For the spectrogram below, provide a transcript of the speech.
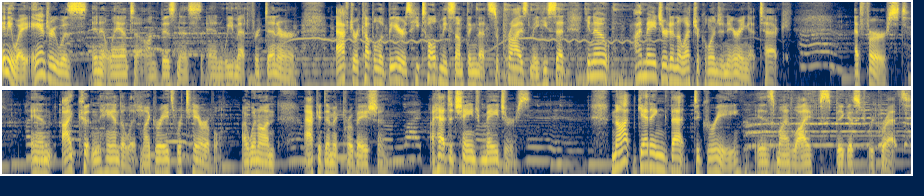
Anyway, Andrew was in Atlanta on business and we met for dinner. After a couple of beers, he told me something that surprised me. He said, You know, I majored in electrical engineering at Tech at first, and I couldn't handle it. My grades were terrible. I went on academic probation. I had to change majors. Not getting that degree is my life's biggest regret.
